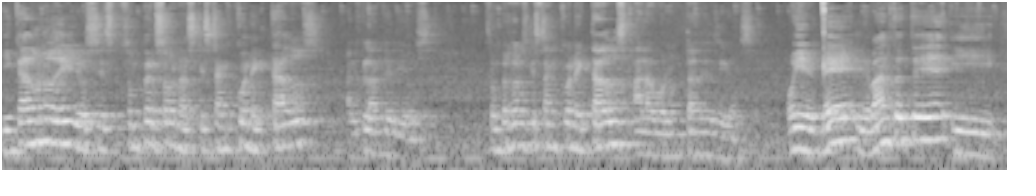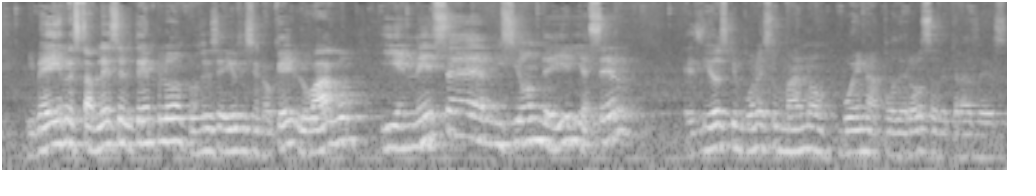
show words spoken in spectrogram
y en cada uno de ellos son personas que están conectados al plan de Dios. Son personas que están conectados a la voluntad de Dios. Oye, ve, levántate y, y ve y restablece el templo. Entonces ellos dicen, ok, lo hago. Y en esa misión de ir y hacer, es Dios quien pone su mano buena, poderosa detrás de eso.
